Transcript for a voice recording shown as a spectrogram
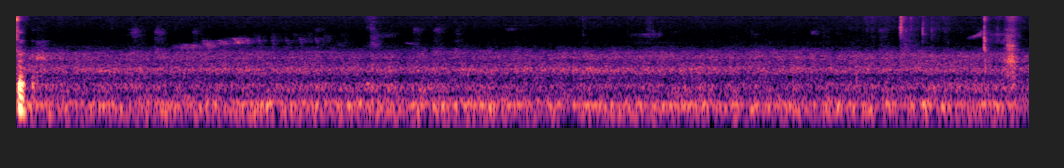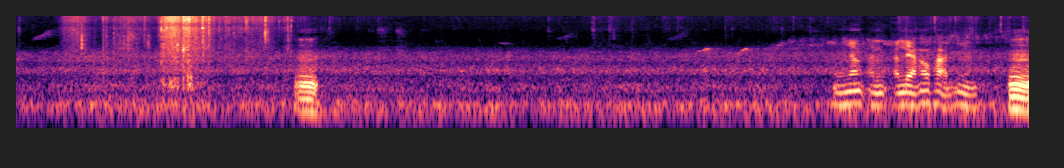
อืม เอา ยังอันอันแรกเขาผ่านนี่ยังอืม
